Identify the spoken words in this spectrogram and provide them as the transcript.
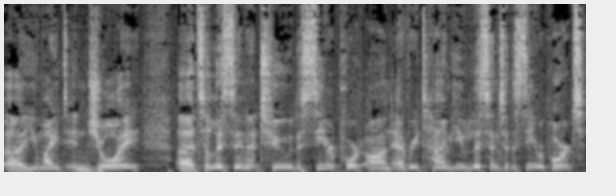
uh, you might enjoy uh, to listen to the C Report on every time you listen to the C Report.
